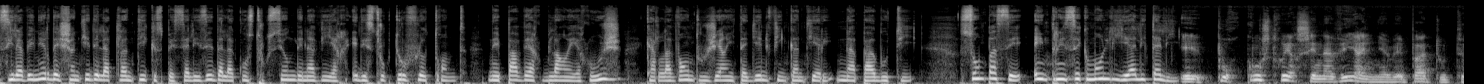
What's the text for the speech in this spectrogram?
Si l'avenir des chantiers de l'Atlantique spécialisés dans la construction des navires et des structures flottantes n'est pas vert, blanc et rouge, car la vente au géant italien Fincantieri n'a pas abouti, son passé est intrinsèquement lié à l'Italie. Et pour construire ces navires, il n'y avait pas tous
